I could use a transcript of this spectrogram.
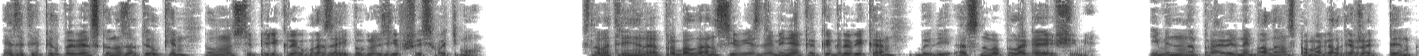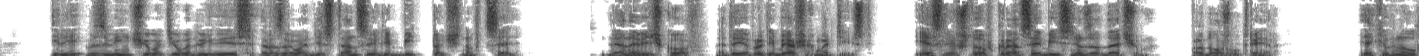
Я закрепил повязку на затылке, полностью перекрыв глаза и погрузившись во тьму. Слова тренера про баланс и вес для меня, как игровика, были основополагающими. Именно правильный баланс помогал держать темп, или взвинчивать его, двигаясь, разрывать дистанцию или бить точно в цель. «Для новичков. Это я про тебя, шахматист. Если что, вкратце объясню задачу», — продолжил тренер. Я кивнул.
